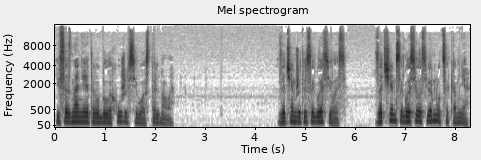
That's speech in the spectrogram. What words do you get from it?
И сознание этого было хуже всего остального. «Зачем же ты согласилась? Зачем согласилась вернуться ко мне?»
